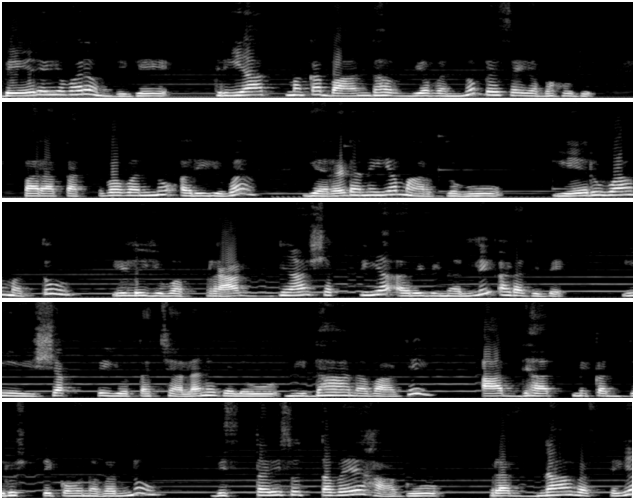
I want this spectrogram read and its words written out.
ಬೇರೆಯವರೊಂದಿಗೆ ಕ್ರಿಯಾತ್ಮಕ ಬಾಂಧವ್ಯವನ್ನು ಬೆಸೆಯಬಹುದು. ಪರತತ್ವವನ್ನು ಅರಿಯುವ ಎರಡನೆಯ ಮಾರ್ಗವು ಏರುವ ಮತ್ತು ಇಳಿಯುವ ಪ್ರಾಜ್ಞಾಶಕ್ತಿಯ ಅರಿವಿನಲ್ಲಿ ಅಡಗಿದೆ. ಈ ಶಕ್ತಿಯುತ ಚಲನೆಗಳು ನಿಧಾನವಾಗಿ ಆಧ್ಯಾತ್ಮಿಕ ದೃಷ್ಟಿಕೋನವನ್ನು ವಿಸ್ತರಿಸುತ್ತವೆ ಹಾಗೂ ಪ್ರಜ್ಞಾವಸ್ಥೆಯ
